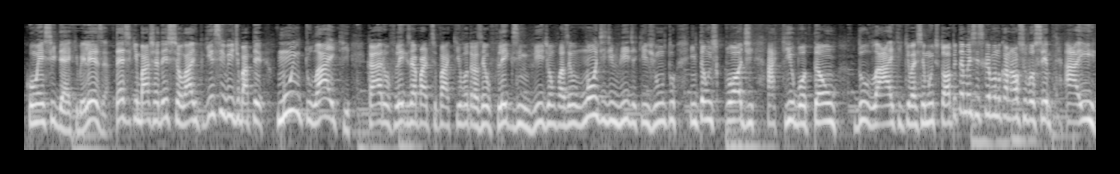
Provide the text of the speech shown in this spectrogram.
com esse deck, beleza? Desce aqui embaixo, já deixa seu like, porque esse vídeo bater muito like, cara, o Flix vai participar aqui, eu vou trazer o Flix em vídeo, vamos fazer um monte de vídeo aqui junto, então explode aqui o botão do like que vai ser muito top. E também se inscreva no canal se você aí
